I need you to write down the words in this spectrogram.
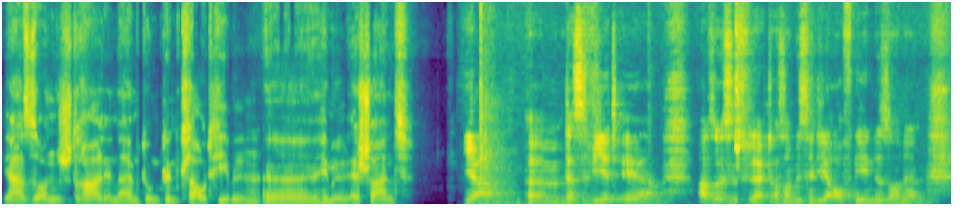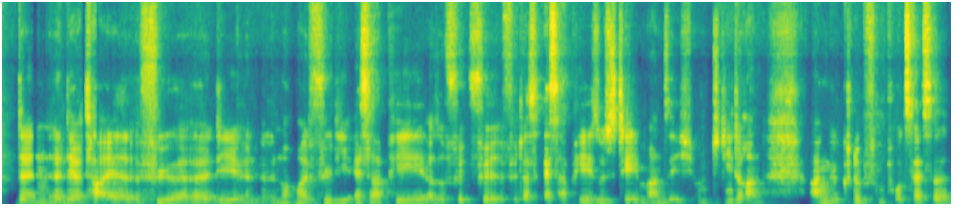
ja, Sonnenstrahl in einem dunklen Cloud-Himmel äh, erscheint? Ja, ähm, das wird er. Also es ist vielleicht auch so ein bisschen die aufgehende Sonne, denn äh, der Teil für äh, die äh, nochmal für die SAP, also für, für, für das SAP-System an sich und die daran angeknüpften Prozesse,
